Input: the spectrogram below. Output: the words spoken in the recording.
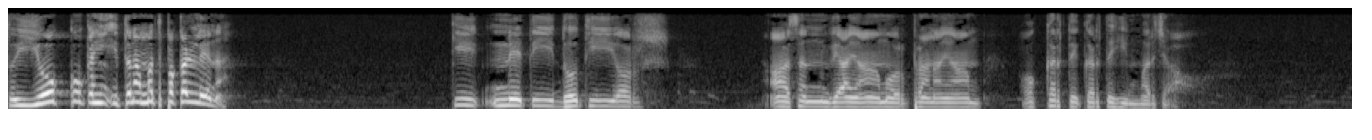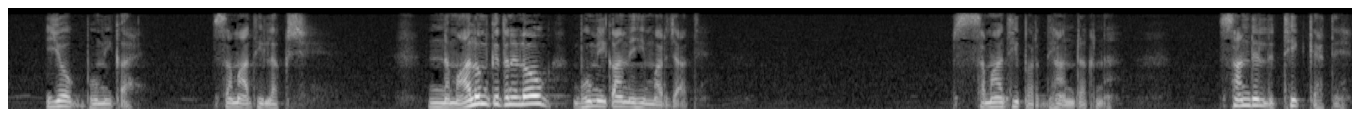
तो योग को कहीं इतना मत पकड़ लेना। कि नेति, धोती और आसन, व्यायाम और प्राणायाम और करते करते ही मर जाओ। योग भूमिका है, समाधि लक्ष्य न मालूम कितने लोग भूमिका में ही मर जाते समाधि पर ध्यान रखना। सांडिल्य ठीक कहते हैं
